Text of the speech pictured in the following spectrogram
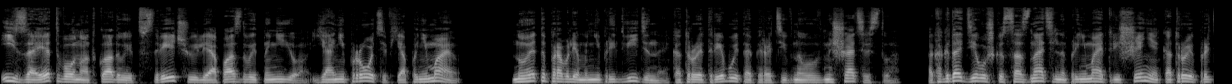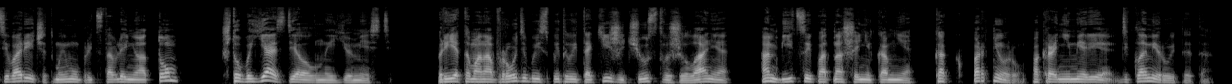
И из-за этого он откладывает встречу или опаздывает на нее. Я не против, я понимаю. Но это проблема непредвиденная, которая требует оперативного вмешательства. А когда девушка сознательно принимает решение, которое противоречит моему представлению о том, что бы я сделал на ее месте, При этом она вроде бы испытывает такие же чувства, желания, амбиции по отношению ко мне, как к партнеру, по крайней мере, декламирует это.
